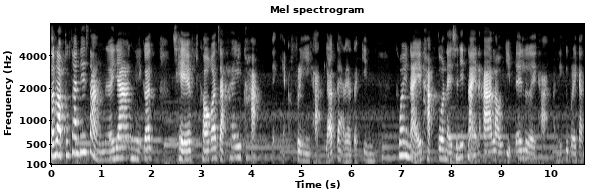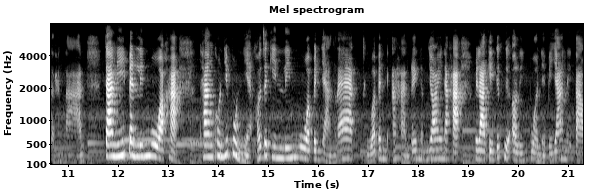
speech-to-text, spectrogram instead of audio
สำหรับทุกท่านที่สั่งเนื้อย่างนี่ก็เชฟเขาก็จะให้ผัก ฟรีค่ะ แล้วแต่เราจะกินถ้วยไหนผักตัวไหนชนิดไหนนะคะ เราหยิบได้เลยค่ะ อันนี้คือบริการจากทางร้าน จานนี้เป็นลิ้นวัวค่ะ ทางคนญี่ปุ่นเนี่ยเขาจะกินลิ้นวัวเป็นอย่างแรก ถือว่าเป็นอาหารเร่งน้ำย่อยนะคะ เวลากินก็คือเอาลิ้นวัวเนี่ยไปย่างในเตา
